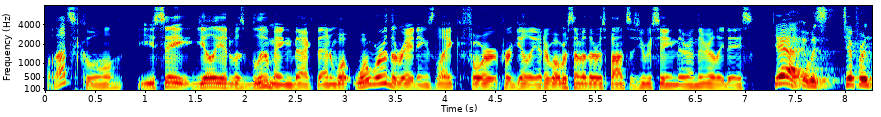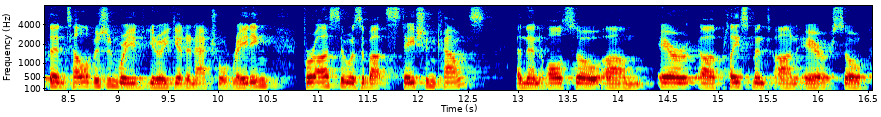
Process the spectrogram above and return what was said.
Well, that's cool. You say Gilead was blooming back then. What what were the ratings like for for Gilead, or what were some of the responses you were seeing there in the early days? Yeah, it was different than television, where you you know you get an actual rating. For us, it was about station counts and then also um, air uh, placement on air. So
